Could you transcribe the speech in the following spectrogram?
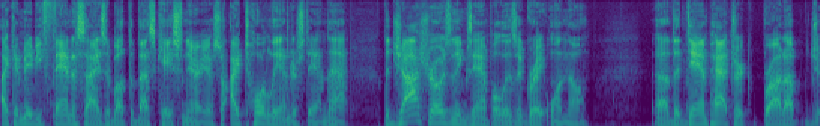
I can maybe fantasize about the best case scenario. So I totally understand that. The Josh Rosen example is a great one though. Uh, that Dan Patrick brought up. J-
